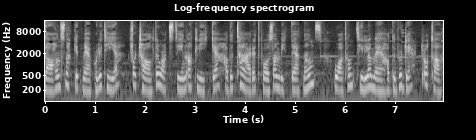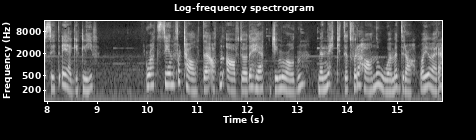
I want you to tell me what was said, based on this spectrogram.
Da han snakket med politiet, fortalte Rothstein at liket hadde tæret på samvittigheten hans, og at han til og med hadde vurdert å ta sitt eget liv. Rothstein fortalte at den avdøde het Jim Roden, men nektet for å ha noe med drapet å gjøre.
